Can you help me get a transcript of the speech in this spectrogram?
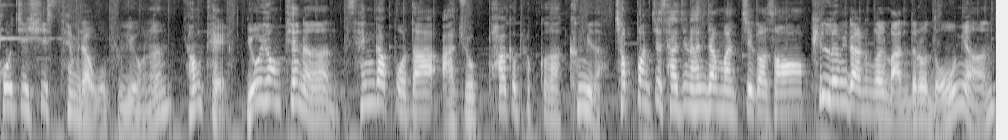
포지 시스템이라고 불리우는 형태예요. 이 형태는 생각보다 아주 파급 효과가 큽니다. 첫 번째 사진 한 장만 찍어서 필름이라는 걸 만들어 놓으면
